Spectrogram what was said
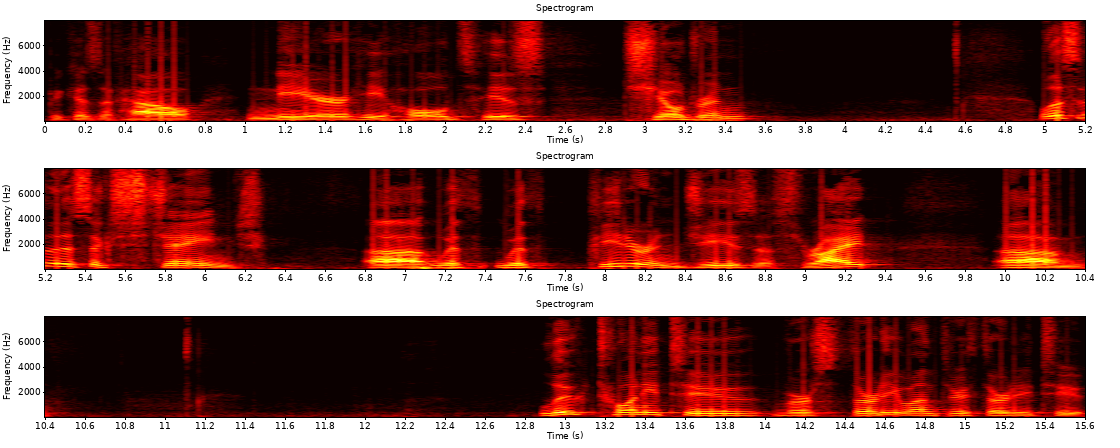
because of how near he holds his children. Listen to this exchange uh, with, with Peter and Jesus, right? Um, Luke 22, verse 31 through 32.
